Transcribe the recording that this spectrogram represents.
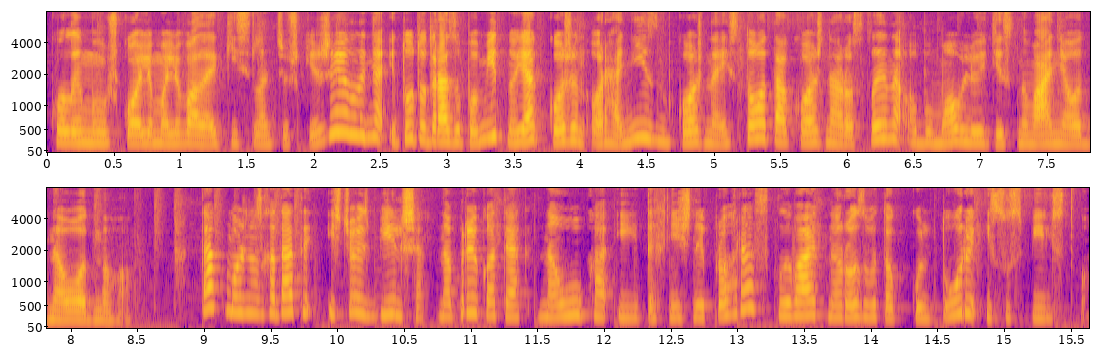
коли ми у школі малювали якісь ланцюжки живлення, і тут одразу помітно, як кожен організм, кожна істота, кожна рослина обумовлюють існування одне одного. Так можна згадати і щось більше, наприклад, як наука і технічний прогрес впливають на розвиток культури і суспільства.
